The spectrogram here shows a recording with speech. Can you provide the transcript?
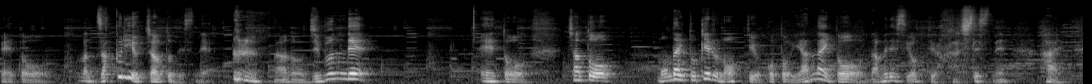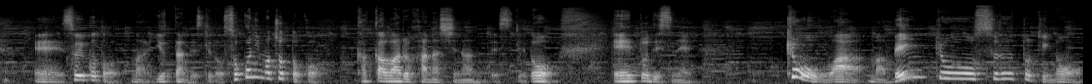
え、ー、と、まあ、ざっくり言っちゃうとですね、あの、自分で、えっ、と、ちゃんと問題解けるのっていうことをやんないとダメですよっていう話ですね。はい。えー、そういうことを、まあ、言ったんですけど、そこにもちょっとこう、関わる話なんですけど、えっ、ー、とですね、今日は、まあ、勉強をする時の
